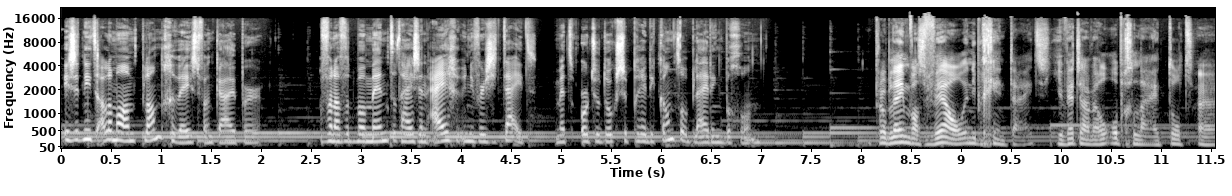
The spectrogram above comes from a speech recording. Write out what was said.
Is het niet allemaal een plan geweest van Kuiper? Vanaf het moment dat hij zijn eigen universiteit met orthodoxe predikantenopleiding begon. Het probleem was wel in die begintijd, je werd daar wel opgeleid tot, uh,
